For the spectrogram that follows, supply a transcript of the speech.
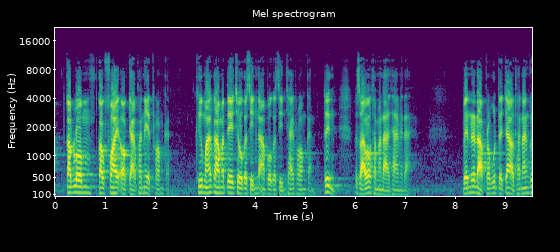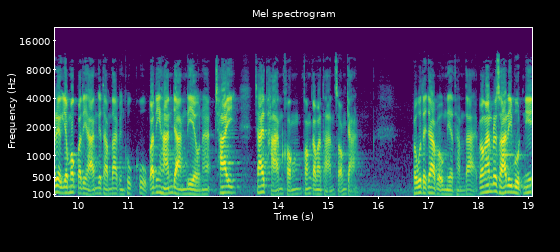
ำกับลมกับไฟออกจากพระเนตรพร้อมกัน คือหมายความมาเตโชกสินกับอโปกสินใช้พร้อมกัน ซึ่งภาษาวกธรรมดาใช้ไม่ได้ เป็นระดับพระพุทธเจ้าเท่านั้นเขาเรียกยมกปฏิหารคือทำได้เป็นคู่คู่ปฏิหารอย่างเดียวนะใช้ใช้ฐานของของกรรมฐานสองอย่าง พระพุทธเจ้าพระองค์เนียทำได้ เพราะงั้นภาษาดีบุตรนี้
